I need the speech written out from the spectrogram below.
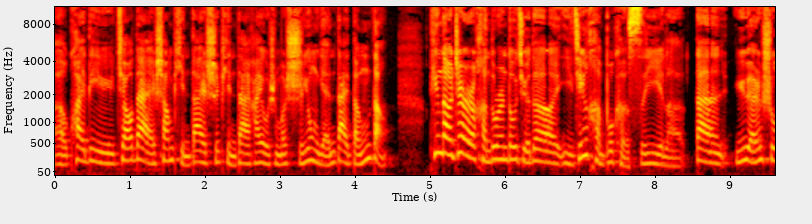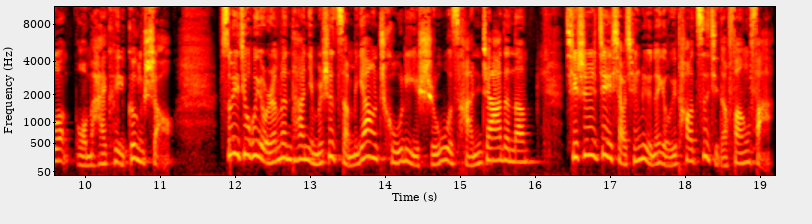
呃快递胶带、商品袋、食品袋，还有什么食用盐袋等等。听到这儿，很多人都觉得已经很不可思议了。但于元说，我们还可以更少。所以就会有人问他：“你们是怎么样处理食物残渣的呢？”其实这小情侣呢有一套自己的方法，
